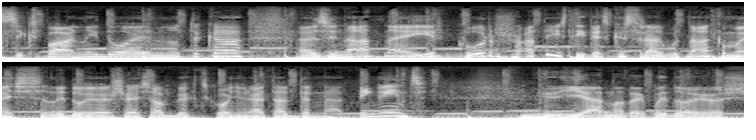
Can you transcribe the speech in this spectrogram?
sikspārnu lidojumu. Nu, kā, uh, zinātnē ir kur attīstīties. Kas varētu būt nākamais lidojošais objekts, ko viņi varētu atdarināt? Pingvīns? Jā, noteikti lidojošs.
